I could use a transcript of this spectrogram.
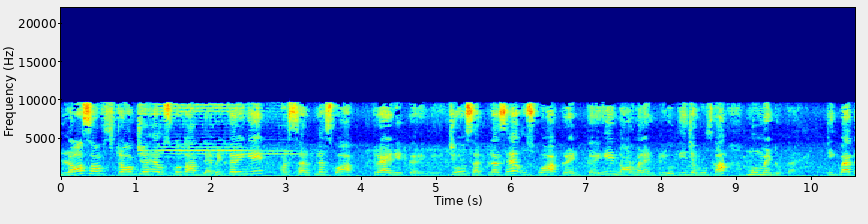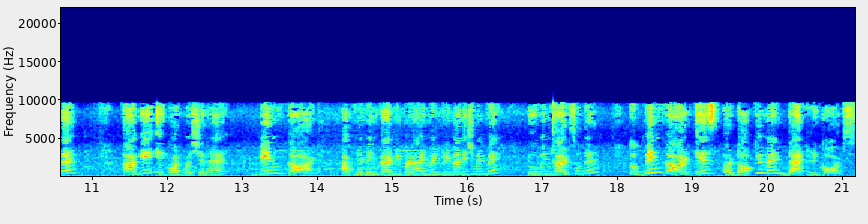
लॉस ऑफ़ स्टॉक जो है, उसको तो आप डेबिट करेंगे और सरप्लस को आप क्रेडिट करेंगे। जो सरप्लस है, उसको आप क्रेडिट करेंगे, नॉर्मल एंट्री होती है जब उसका मूवमेंट होता है। ठीक बात है? आगे एक और क्वेश्चन है। Bin card. आपने बिन कार्ड भी पढ़ा इन्वेंट्री मैनेजमेंट में? टू बिन कार्ड्स होते हैं तो bin card is a document that records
